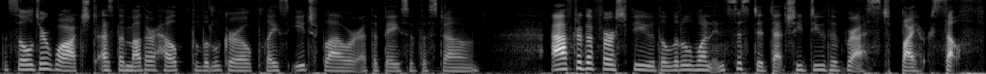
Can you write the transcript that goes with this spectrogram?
the soldier watched as the mother helped the little girl place each flower at the base of the stone. After the first few, the little one insisted that she do the rest by herself.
